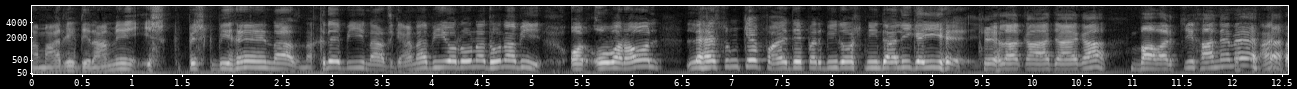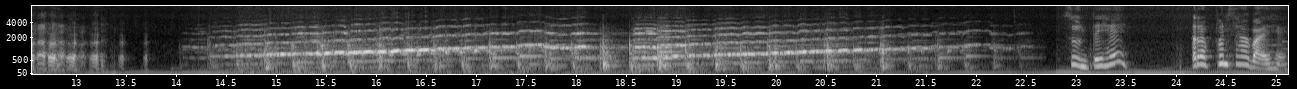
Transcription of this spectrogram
हमारे ड्रामे इश्क पिश्क भी हैं नाज नखरे भी नाच गाना भी और रोना धोना भी। और ओवरऑल लहसुन के फ़ायदे पर भी रोशनी डाली गई है। खेला कहाँ जाएगा? बावर्ची खाने में। सुनते हैं? रफन साहब आए हैं।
